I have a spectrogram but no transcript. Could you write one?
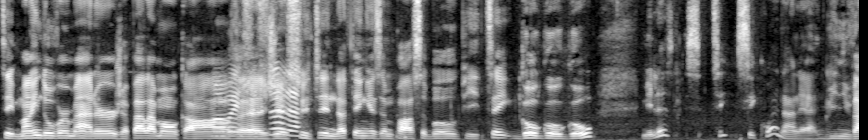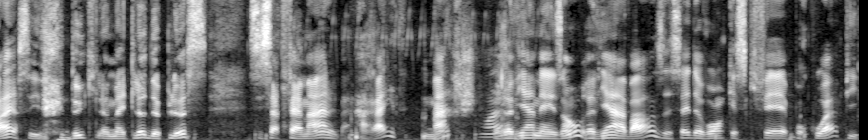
sais, mind over matter, je parle à mon corps, ah euh, je suis, tu sais, nothing is impossible, puis tu sais, go, go, go. Mais là, tu sais, c'est quoi dans l'univers, ces deux kilomètres-là de plus? Si ça te fait mal, ben arrête, marche, reviens à la maison, reviens à la base, essaie de voir qu'est-ce qui fait, pourquoi, puis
